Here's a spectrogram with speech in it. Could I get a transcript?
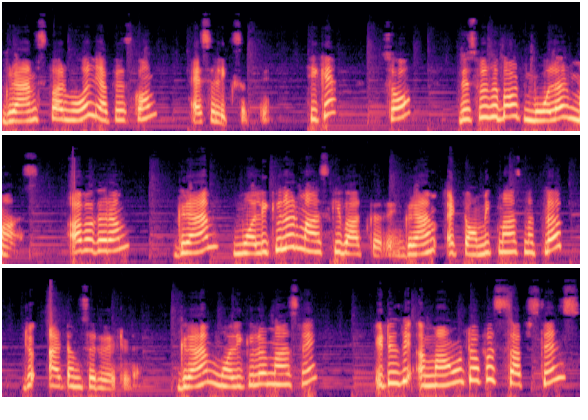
ग्राम्स पर मोल या फिर इसको हम ऐसे लिख सकते हैं। ठीक है? So this was about molar mass अब अगर हम ग्राम मॉलिक्यूलर मास की बात कर रहे हैं ग्राम एटॉमिक मास मतलब जो एटम से रिलेटेड है। ग्राम मॉलिक्यूलर मास में it is the amount of a substance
